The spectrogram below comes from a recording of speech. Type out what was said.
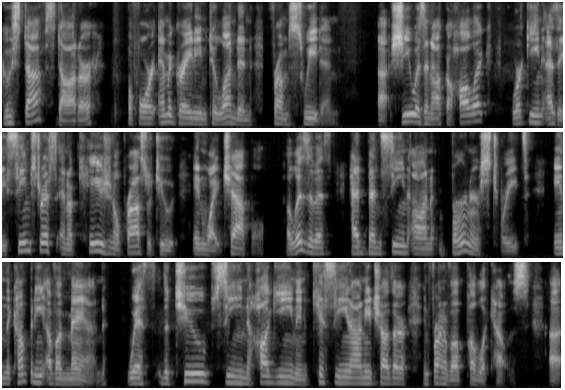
Gustafsdotter before emigrating to London from Sweden. Uh, she was an alcoholic working as a seamstress and occasional prostitute in Whitechapel. Elizabeth had been seen on Berner Street in the company of a man, with the two seen hugging and kissing on each other in front of a public house. Uh,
